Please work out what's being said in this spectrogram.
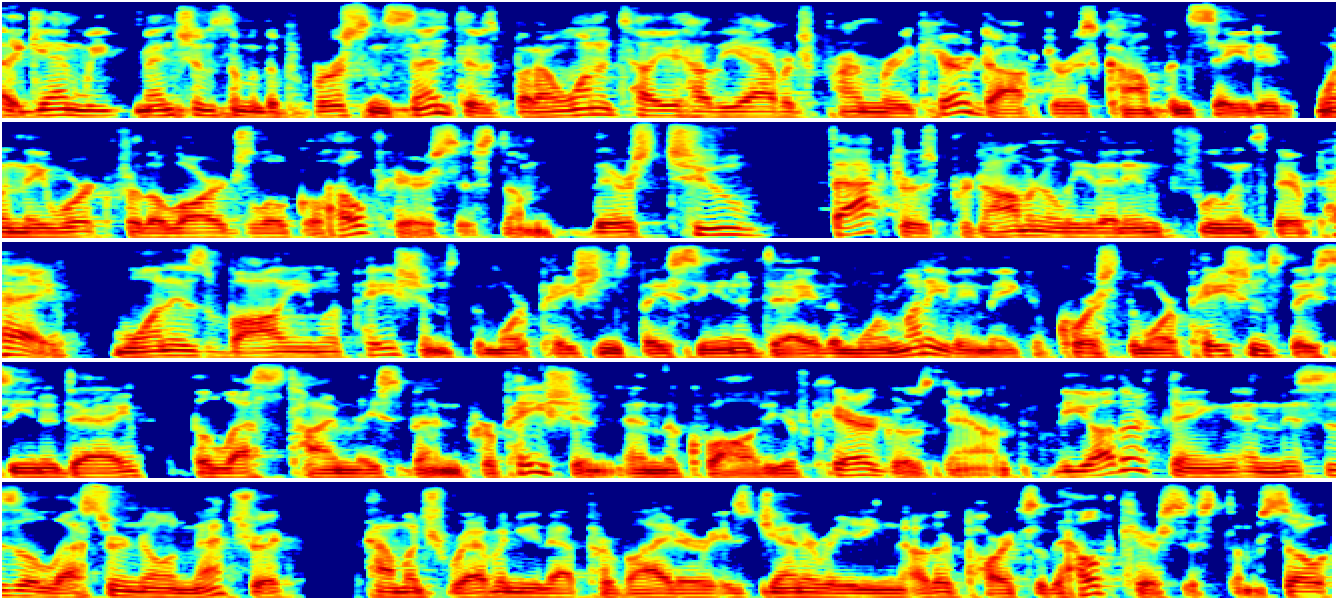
again, we mentioned some of the perverse incentives, but I want to tell you how the average primary care doctor is compensated when they work for the large local healthcare system. There's two factors predominantly that influence their pay. One is volume of patients. The more patients they see in a day, the more money they make. Of course, the more patients they see in a day, the less time they spend per patient, and the quality of care goes down. The other thing, and this is a lesser known metric, how much revenue that provider is generating in other parts of the healthcare system. So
